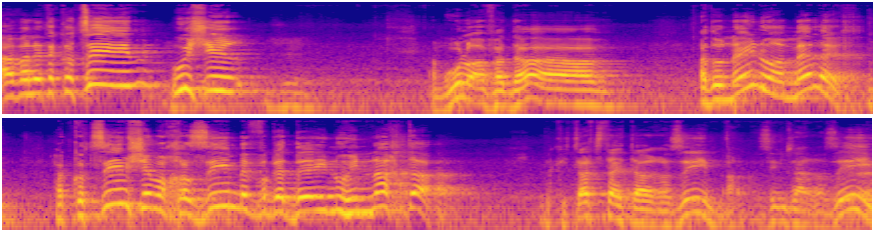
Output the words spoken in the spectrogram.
אבל את הקוצים הוא השאיר. אמרו לו עבדיו, אדוננו המלך, הקוצים שמוחזים בבגדינו הנחת. וקיצצת את הארזים, ארזים זה ארזים.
